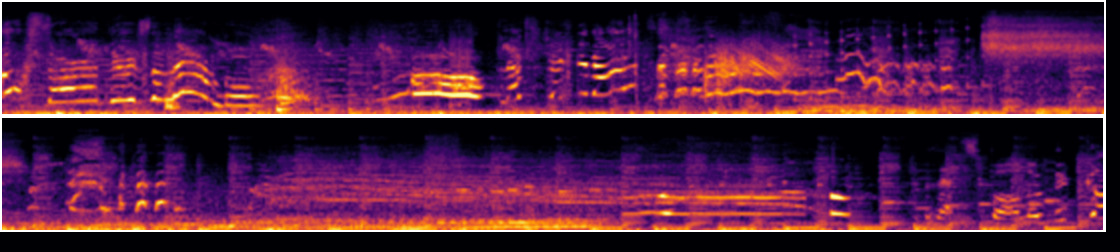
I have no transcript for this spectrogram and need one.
oh, Sarah, there's a Lambo. Whoa, let's check it out. let's follow the car.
